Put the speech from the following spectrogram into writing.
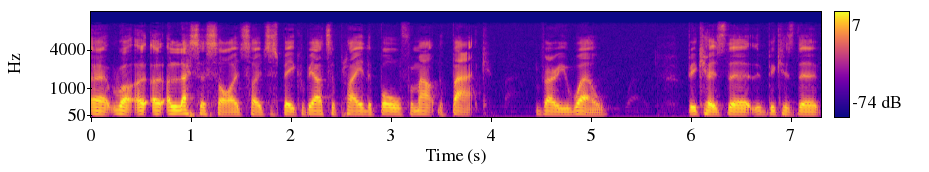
uh, well, a, a, lesser side, so to speak, will be able to play the ball from out the back very well, because the because the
